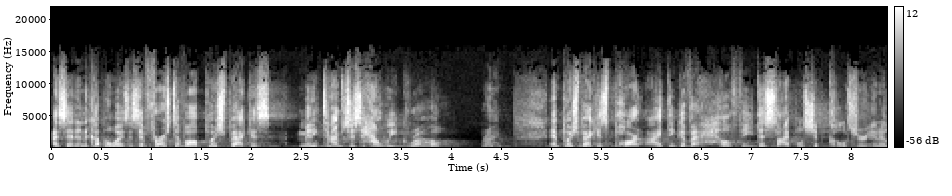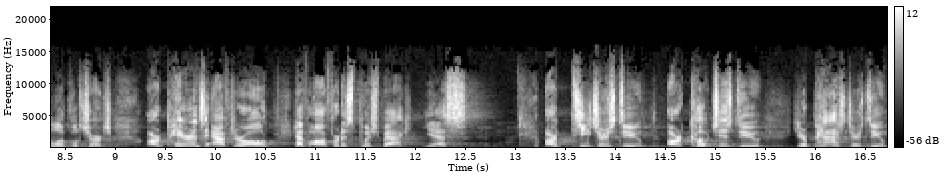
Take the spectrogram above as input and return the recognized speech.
I said, in a couple ways. I said, first of all, pushback is many times just how we grow right? And pushback is part, I think, of a healthy discipleship culture in a local church. Our parents, after all, have offered us pushback, yes. Our teachers do, our coaches do, your pastors do,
